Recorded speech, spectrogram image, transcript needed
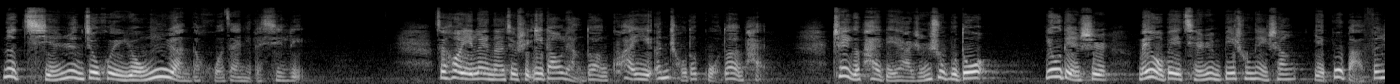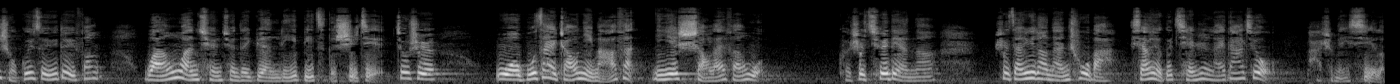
那前任就会永远的活在你的心里。最后一类呢，就是一刀两断、快意恩仇的果断派。这个派别啊，人数不多，优点是没有被前任逼出内伤，也不把分手归罪于对方，完完全全的远离彼此的世界，就是我不再找你麻烦，你也少来烦我。可是缺点呢，是咱遇到难处吧，想有个前任来搭救，怕是没戏了。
